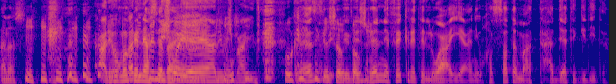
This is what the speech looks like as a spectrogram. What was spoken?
لانس يعني هو ممكن مني نحسبها شوية يعني. يعني مش بعيد. بيشغلني فكرة الوعي يعني وخاصة مع التحديات الجديدة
